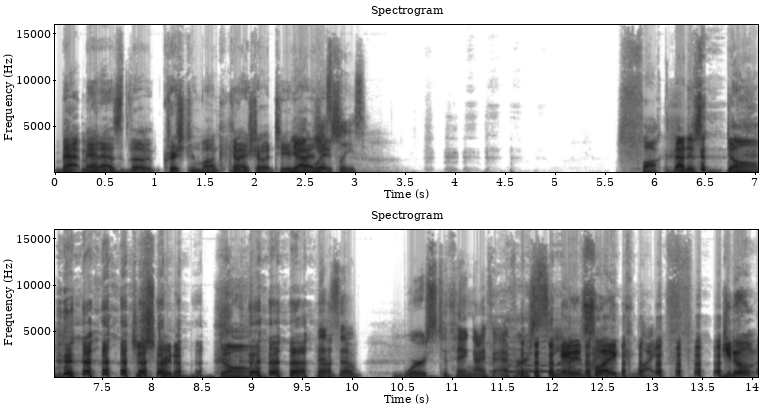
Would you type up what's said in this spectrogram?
Batman as the Christian monk. Can I show it to you Yeah, guys? please. Yes, please. Fuck, that is dumb. just straight up dumb. That's the worst thing I've ever seen. And in it's my like- life. you don't.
